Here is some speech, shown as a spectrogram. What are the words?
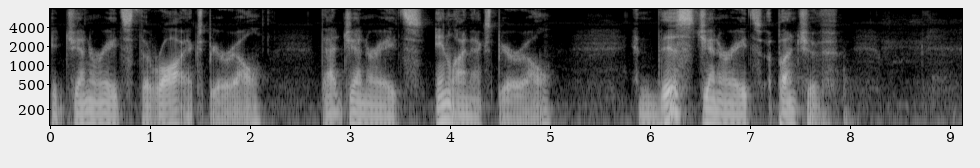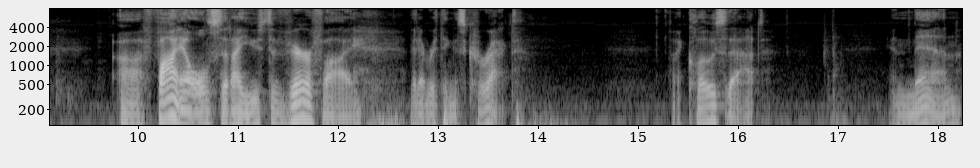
it generates the raw XBRL. That generates inline XBRL. And this generates a bunch of uh, files that I use to verify that everything is correct. So I close that, and then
